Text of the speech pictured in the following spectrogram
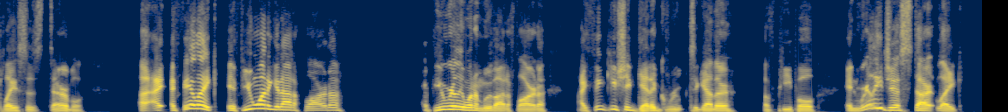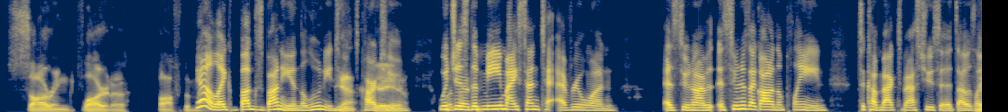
place is terrible. I, I- feel like if you want to get out of Florida, if you really want to move out of Florida, I think you should get a group together of people and really just start like sawing Florida off the map. yeah like bugs bunny in the looney tunes Yeah, yeah, yeah, cartoon yeah. which Let is that- the meme I sent to everyone as soon I was as soon as I got on the plane to come back to Massachusetts. I was like,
